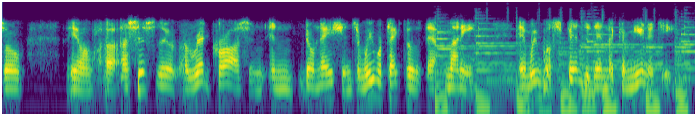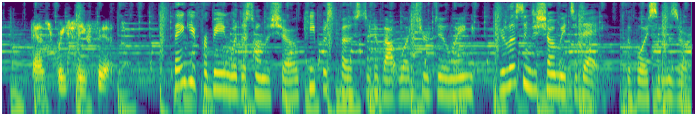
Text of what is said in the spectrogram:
so you know, uh, assist the uh, Red Cross in, in donations, and we will take that money and we will spend it in the community as we see fit. Thank you for being with us on the show. Keep us posted about what you're doing. You're listening to Show Me Today, the voice of Missouri.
